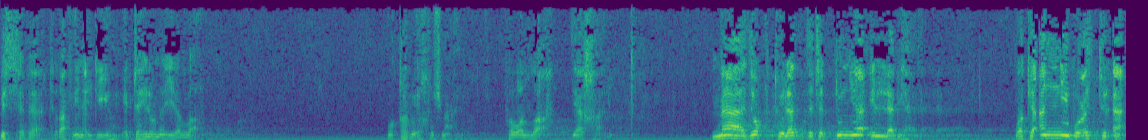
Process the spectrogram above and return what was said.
بالثبات رافعين أيديهم يبتهلون إلى الله. وقالوا اخرج معنا. فوالله يا خالد ما ذقت لذة الدنيا إلا بهذا وكأني بعثت الآن.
